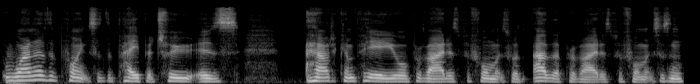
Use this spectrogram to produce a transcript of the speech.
one of the points of the paper too is how to compare your provider's performance with other providers' performances. And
